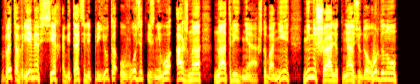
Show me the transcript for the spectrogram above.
в это время всех обитателей приюта увозят из него аж на, на три дня, чтобы они не мешали князю Доурдену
